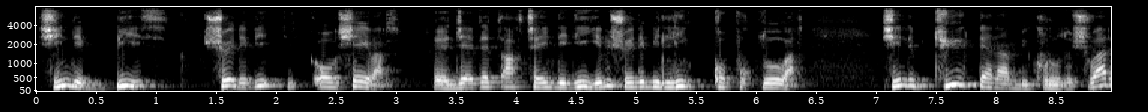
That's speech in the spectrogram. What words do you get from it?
şimdi biz şöyle bir o şey var. E, Cevdet Akçay'ın dediği gibi şöyle bir link kopukluğu var. Şimdi TÜİK denen bir kuruluş var.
